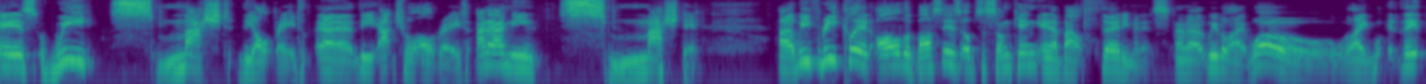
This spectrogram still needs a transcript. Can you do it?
is we smashed the alt raid, uh, the actual alt raid, and I mean smashed it. Uh, we've re-cleared all the bosses up to Sun King in about 30 minutes. And uh, we were like, whoa. Like, they,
